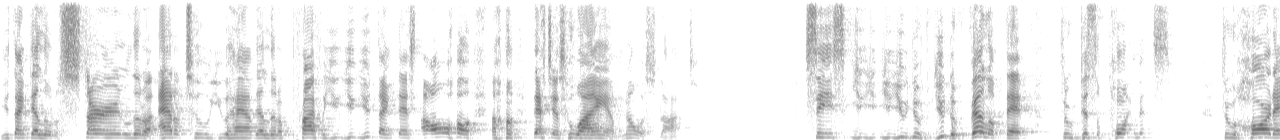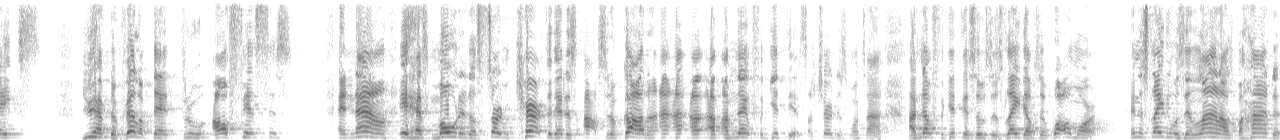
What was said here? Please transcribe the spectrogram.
you think that little stern little attitude you have, that little prideful, you, you, you think that's all, uh, that's just who I am. No, it's not. See, you, you, you, you develop that through disappointments, through heartaches. You have developed that through offenses, and now it has molded a certain character that is opposite of God. And I, I, I, will never forget this. I shared this one time. I never forget this. It was this lady. I was at Walmart, and this lady was in line. I was behind her,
